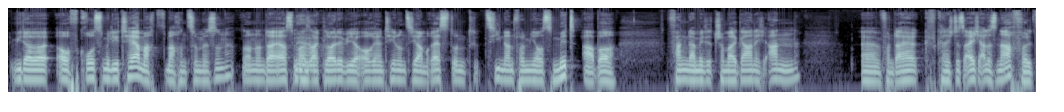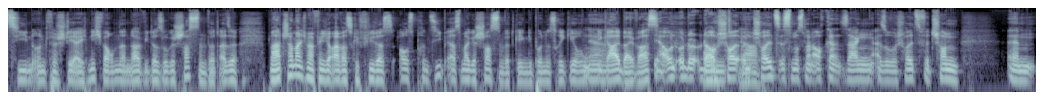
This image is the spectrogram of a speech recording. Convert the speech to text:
wieder auf groß Militärmacht machen zu müssen, sondern da erstmal Ja. sagt, Leute, wir orientieren uns hier am Rest und ziehen dann von mir aus mit, aber fangen damit jetzt schon mal gar nicht an. Ähm, von daher kann ich das eigentlich alles nachvollziehen und verstehe eigentlich nicht, warum dann da wieder so geschossen wird. Also man hat schon manchmal, finde ich, auch einfach das Gefühl, dass aus Prinzip erstmal geschossen wird gegen die Bundesregierung, Ja. egal bei was. Ja, und, und, und, auch Und, Schol ja. und Scholz ist, muss man auch sagen, also Scholz wird schon ähm,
